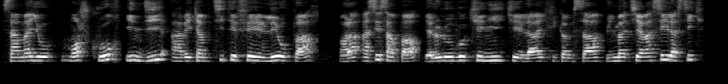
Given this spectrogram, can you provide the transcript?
C'est un maillot manche court, Indie, avec un petit effet léopard. Voilà, assez sympa. Il y a le logo Kenny qui est là, écrit comme ça. Une matière assez élastique.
